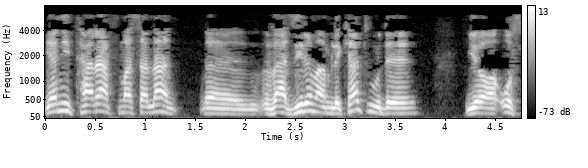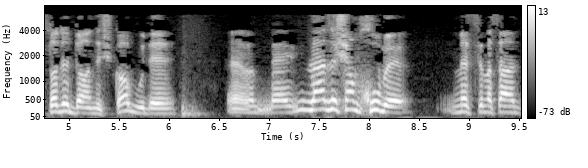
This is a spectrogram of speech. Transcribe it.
یعنی طرف مثلا وزیر مملکت بوده. یا استاد دانشگاه بوده وضعش هم خوبه. مثل مثلا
